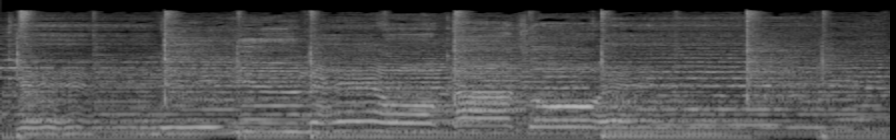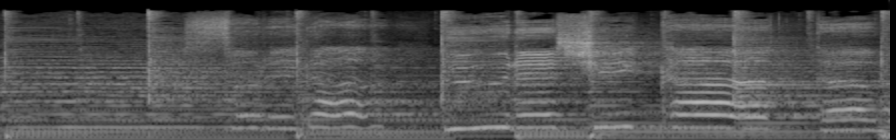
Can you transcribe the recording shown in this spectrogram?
けに夢を数えそれが嬉しかったわ。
